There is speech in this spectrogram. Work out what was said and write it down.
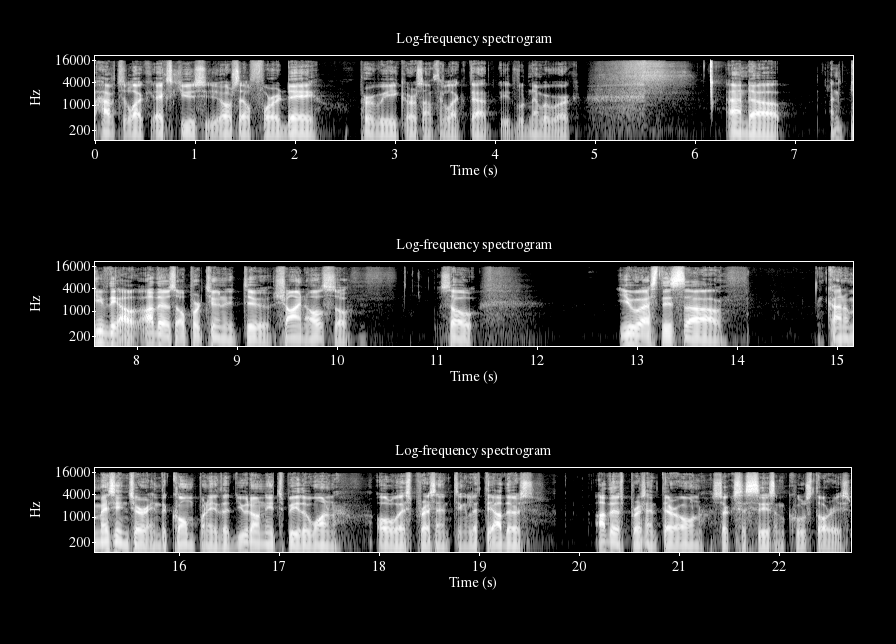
have to like excuse yourself for a day per week or something like that. It would never work. And uh, and give the others opportunity to shine also. So you as this uh, kind of messenger in the company that you don't need to be the one always presenting. Let the others others present their own successes and cool stories.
